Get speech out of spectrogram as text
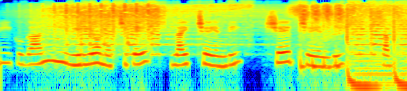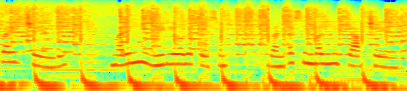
మీకు గాని ఈ వీడియో నచ్చితే లైక్ చేయండి షేర్ చేయండి సబ్స్క్రైబ్ చేయండి. మరిన్ని వీడియోల కోసం గంట సింబల్ని ట్యాప్ చేయండి.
